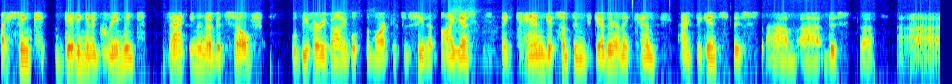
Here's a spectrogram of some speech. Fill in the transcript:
I think getting an agreement that, in and of itself, will be very valuable to the market to see that ah yes they can get something together and they can act against this um, uh, this uh, uh,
